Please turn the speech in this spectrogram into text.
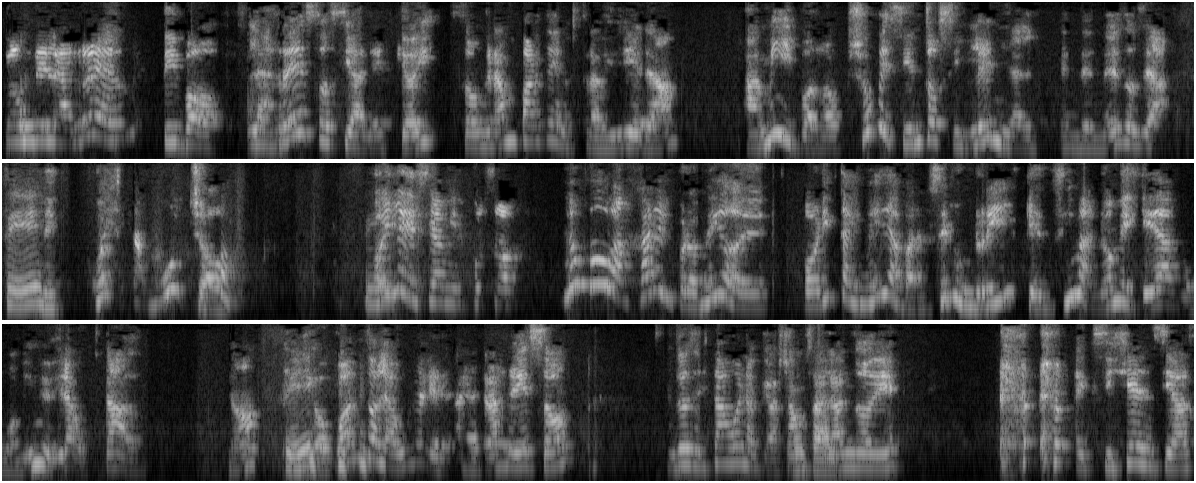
donde la red, tipo, las redes sociales, que hoy son gran parte de nuestra vidriera, a mí, por lo, yo me siento silenial, ¿entendés? O sea, me cuesta mucho. Hoy le decía a mi esposo, no puedo bajar el promedio de horita y media para hacer un reel que encima no me queda como a mí me hubiera gustado. ¿No? Digo, ¿cuánto laburo hay atrás de eso? Entonces está bueno que vayamos hablando de exigencias,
